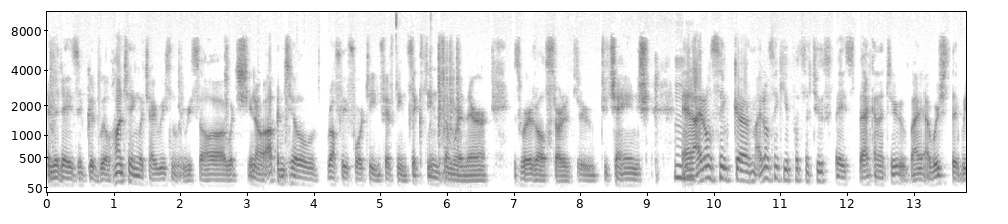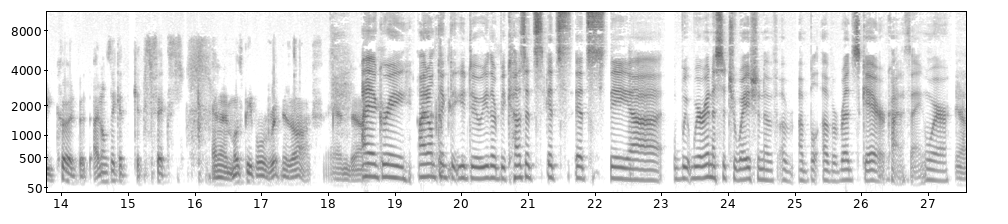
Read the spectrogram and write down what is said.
in the days of Good Will Hunting, which I recently resaw, which, you know, up until roughly 14, 15, 16, somewhere in there is where it all started to, to change. Mm. And I don't think, um, I don't think you put the toothpaste back in the tube. I, I wish that we could, but I don't think it gets fixed. And uh, most people have written it off. And, uh, I agree. I don't think that you do either because it's it's it's the uh, we, we're in a situation of a, of a red scare kind of thing where yeah.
